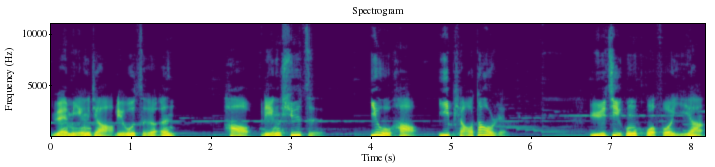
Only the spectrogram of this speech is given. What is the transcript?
原名叫刘泽恩，号灵虚子，又号一瓢道人，与济公活佛一样。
